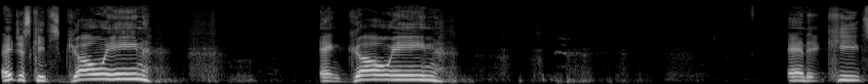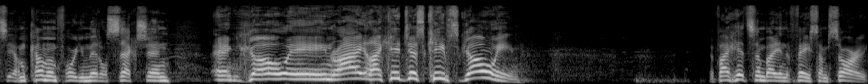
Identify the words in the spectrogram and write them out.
it just keeps going and going and it keeps, I'm coming for you, middle section, and going, right? Like it just keeps going. If I hit somebody in the face, I'm sorry.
